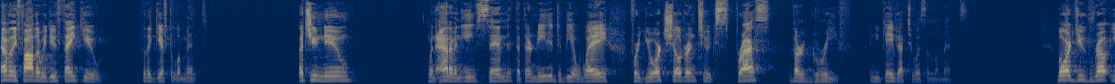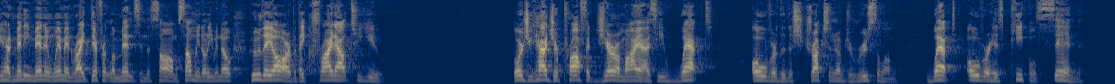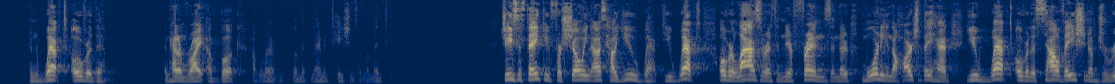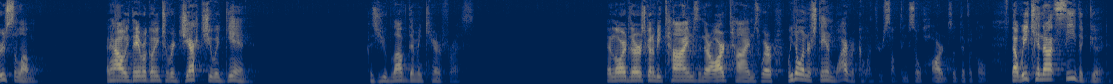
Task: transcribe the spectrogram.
Heavenly Father, we do thank you for the gift of lament. That you knew when Adam and Eve sinned that there needed to be a way for your children to express their grief, and you gave that to us in laments. Lord, you, wrote, you had many men and women write different laments in the Psalms. Some we don't even know who they are, but they cried out to you. Lord, you had your prophet Jeremiah as he wept over the destruction of Jerusalem, wept over his people's sin, and wept over them, and had him write a book of lamentations and lamenting. Jesus, thank you for showing us how you wept. You wept over Lazarus and their friends and their mourning and the hardship they had. You wept over the salvation of Jerusalem and how they were going to reject you again because you loved them and cared for us. And Lord, there's going to be times, and there are times, where we don't understand why we're going through something so hard and so difficult, that we cannot see the good.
